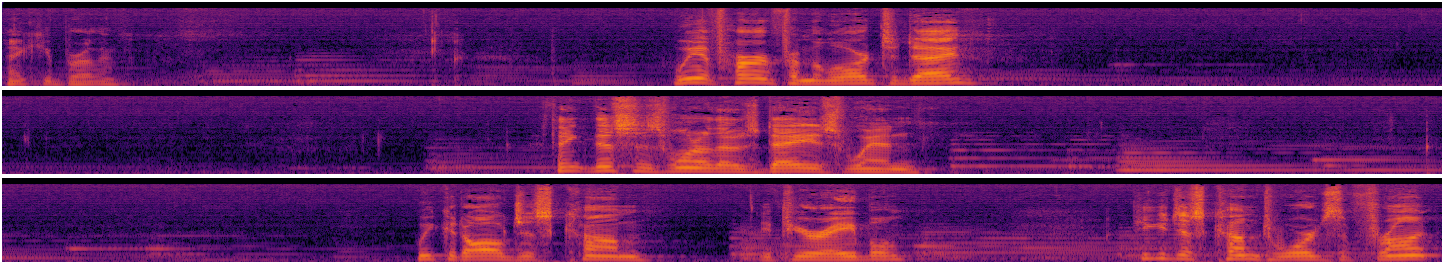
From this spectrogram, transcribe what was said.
Thank you, brother. We have heard from the Lord today. I think this is one of those days when we could all just come, if you're able, if you could just come towards the front.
